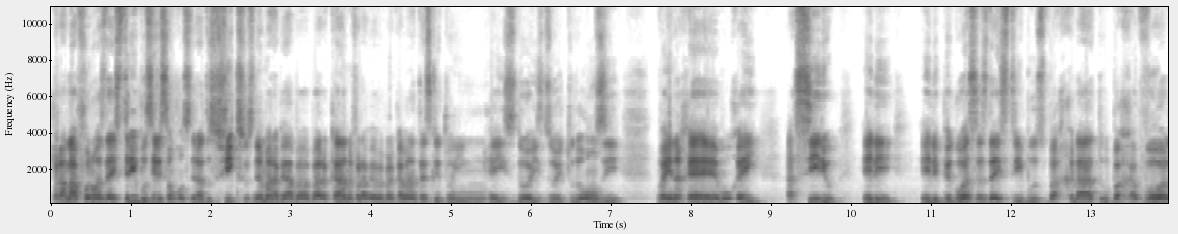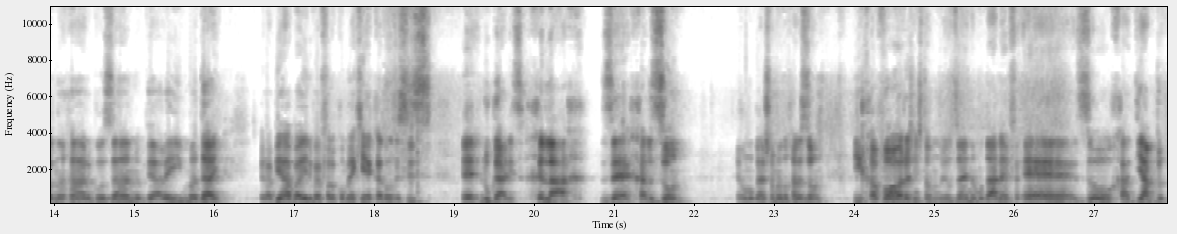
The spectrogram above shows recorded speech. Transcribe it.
para lá foram as dez tribos e eles são considerados fixos. Né? Marabiabarcana, está escrito em Reis 2, 18, 11, vai na o rei assírio, ele ele pegou essas dez tribos, Bachlat, Ubachavor, Nahar, Gozan, Vearei, Madai. Rabiaba ele vai falar como é que é cada um desses é, lugares. Relach, Zé Halzon. É um lugar chamado Halzon. E Havor, a gente está no Zain Mudalev, é Zo Hadiab.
